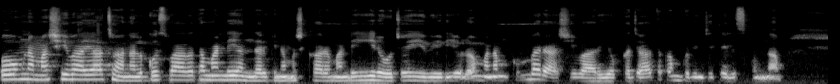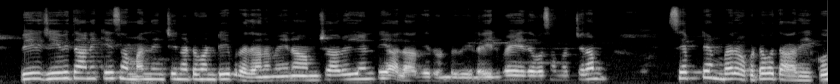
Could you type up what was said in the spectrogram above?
ఓం నమ శివాయ ఛానల్కు స్వాగతం అండి అందరికీ నమస్కారం అండి ఈరోజు ఈ వీడియోలో మనం కుంభరాశి వారి యొక్క జాతకం గురించి తెలుసుకుందాం. వీరి జీవితానికి సంబంధించినటువంటి ప్రధానమైన అంశాలు ఏంటి? అలాగే రెండు వేల ఇరవై ఐదవ సంవత్సరం సెప్టెంబర్ ఒకటవ తారీఖు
